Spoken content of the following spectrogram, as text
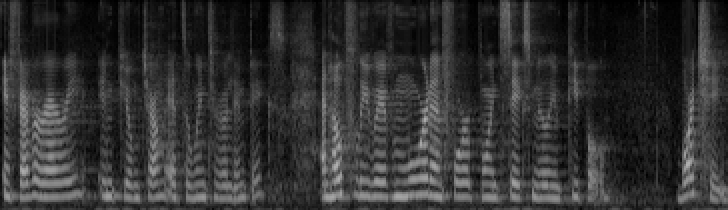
in February in Pyeongchang at the Winter Olympics. And hopefully, we have more than 4.6 million people watching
